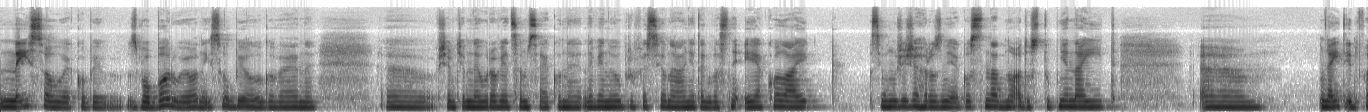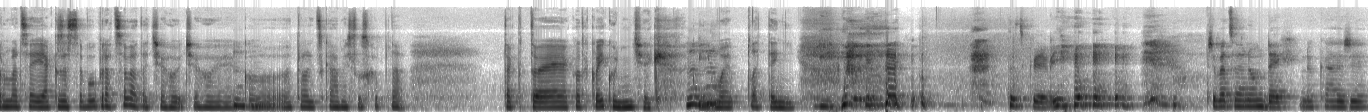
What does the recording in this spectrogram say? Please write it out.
nejsou jakoby z oboru, jo, nejsou biologové, ne, všem těm neurověcem se jako ne, nevěnují profesionálně, tak vlastně i jako like si můžeš hrozně jako snadno a dostupně najít uh, najít informace, jak se sebou pracovat a čeho, čeho je jako mm-hmm. ta lidská mysl schopná. Tak to je jako takový koníček, takový mm-hmm. moje pletení. to je skvělý. třeba co jenom dech dokáže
